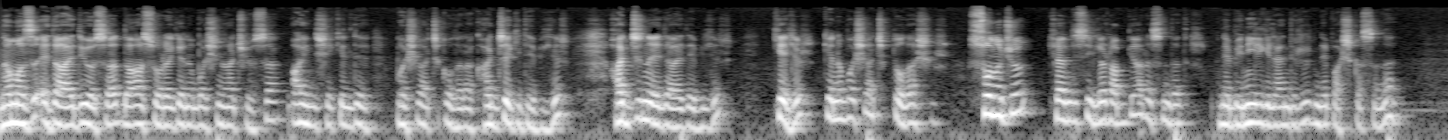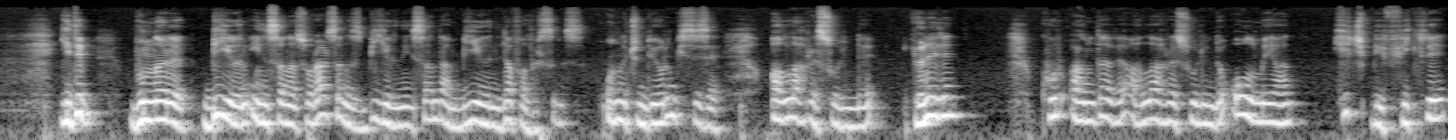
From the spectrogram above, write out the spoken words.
namazı eda ediyorsa daha sonra gene başını açıyorsa aynı şekilde başı açık olarak hacca gidebilir. Haccını eda edebilir. Gelir gene başı açık dolaşır. Sonucu kendisiyle Rabbi arasındadır. Ne beni ilgilendirir ne başkasını. Gidip bunları bir yığın insana sorarsanız bir yığın insandan bir yığın laf alırsınız. Onun için diyorum ki size Allah Resulüne yönelin. Kur'an'da ve Allah Resulü'nde olmayan hiçbir fikri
